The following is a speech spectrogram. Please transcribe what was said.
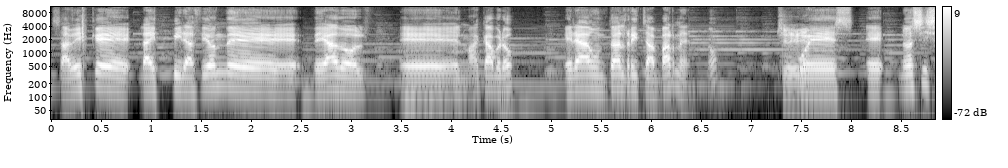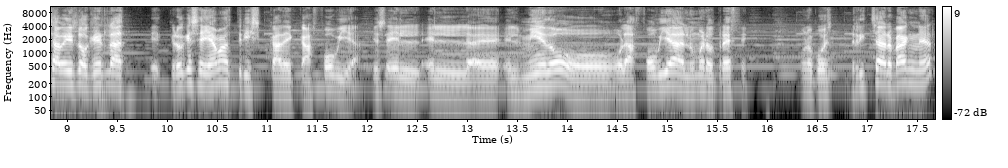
sabéis que la inspiración de, de Adolf, eh, el macabro, era un tal Richard Barner, ¿no? Sí. Pues eh, no sé si sabéis lo que es la. eh, creo que se llama triscadecafobia, que es el, el, eh, el miedo o, o la fobia al número 13. Bueno, pues Richard Wagner,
